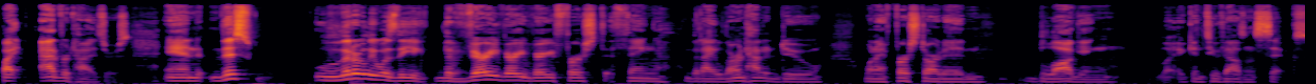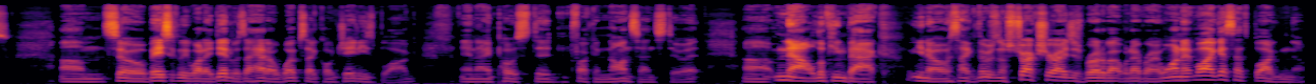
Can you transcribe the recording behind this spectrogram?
by advertisers. And this literally was the the very very very first thing that I learned how to do when I first started blogging like in 2006. Um, so basically what I did was I had a website called JD's blog and I posted fucking nonsense to it. Uh, now looking back, you know, it's like there was no structure. I just wrote about whatever I wanted. Well, I guess that's blogging though.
